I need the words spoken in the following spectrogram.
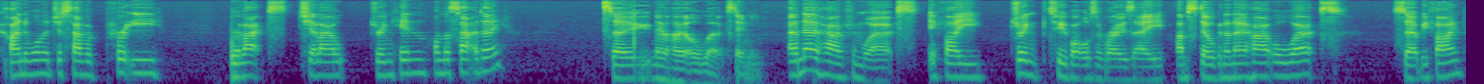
kind of want to just have a pretty relaxed, chill out drinking on the Saturday. So You know how it all works, don't you? I know how everything works. If I drink two bottles of rosé, I'm still going to know how it all works, so it'll be fine.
